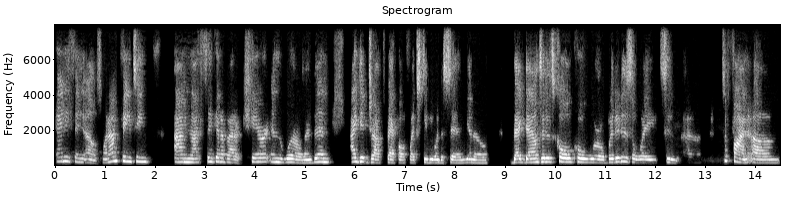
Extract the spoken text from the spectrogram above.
anything else. When i'm painting i'm not thinking about a care in the world and then i get dropped back off like stevie wonder said you know back down to this cold, cold world. But it is a way to uh, to find, um,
